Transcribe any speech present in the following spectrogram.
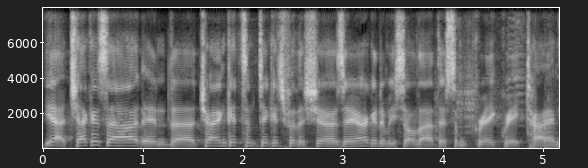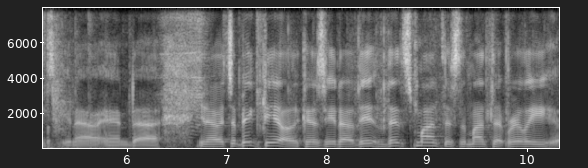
yeah, check us out and uh, try and get some tickets for the shows. They are going to be sold out. There's some great, great times, you know, and uh, you know it's a big deal because you know the, this month is the month that really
